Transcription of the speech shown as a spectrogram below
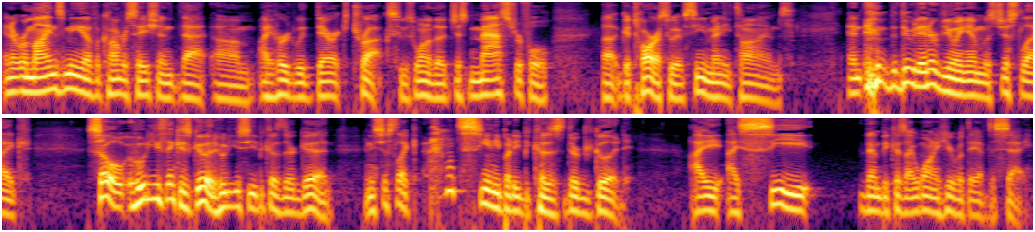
And it reminds me of a conversation that um, I heard with Derek Trucks, who's one of the just masterful uh, guitarists who I've seen many times. And the dude interviewing him was just like, So, who do you think is good? Who do you see because they're good? And he's just like, I don't see anybody because they're good. I, I see them because I want to hear what they have to say.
